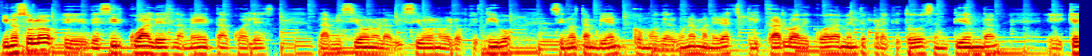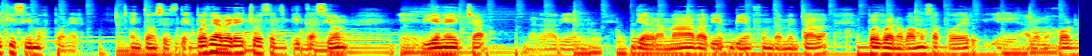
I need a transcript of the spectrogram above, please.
Y no solo eh, decir cuál es la meta, cuál es la misión o la visión o el objetivo, sino también como de alguna manera explicarlo adecuadamente para que todos entiendan eh, qué quisimos poner. Entonces, después de haber hecho esa explicación eh, bien hecha, ¿verdad? bien diagramada, bien, bien fundamentada, pues bueno, vamos a poder a lo mejor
